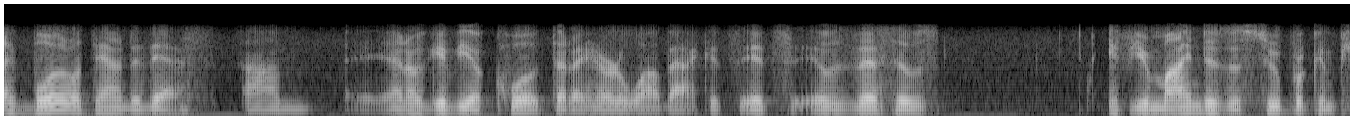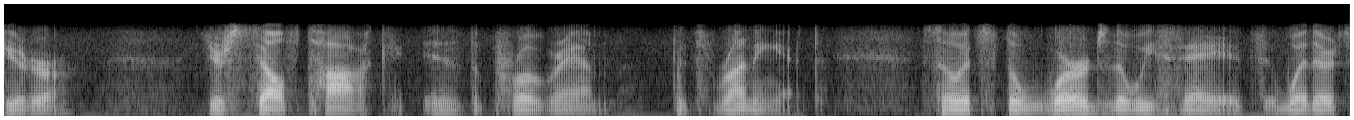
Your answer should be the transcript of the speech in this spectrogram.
I boil it down to this, um, and I'll give you a quote that I heard a while back. It's it's it was this. It was if your mind is a supercomputer, your self talk is the program that's running it. So it's the words that we say. It's whether it's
